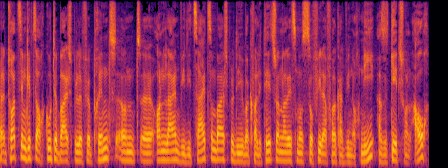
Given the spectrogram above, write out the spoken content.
Äh, trotzdem gibt es auch gute Beispiele für Print und äh, Online, wie die Zeit zum Beispiel, die über Qualitätsjournalismus so viel Erfolg hat wie noch nie. Also es geht schon auch.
